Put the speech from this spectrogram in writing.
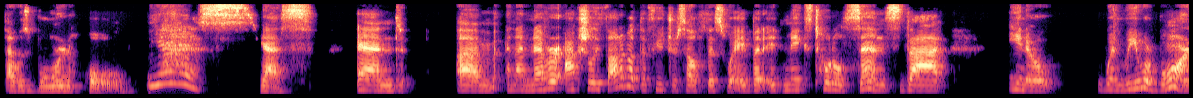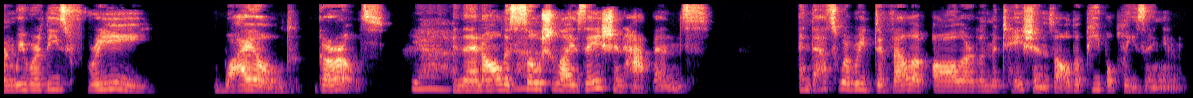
that was born whole. Yes. Yes. And um, and I've never actually thought about the future self this way, but it makes total sense that, you know, when we were born, we were these free, wild girls. Yeah. And then all the yeah. socialization happens and that's where we develop all our limitations all the people pleasing and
